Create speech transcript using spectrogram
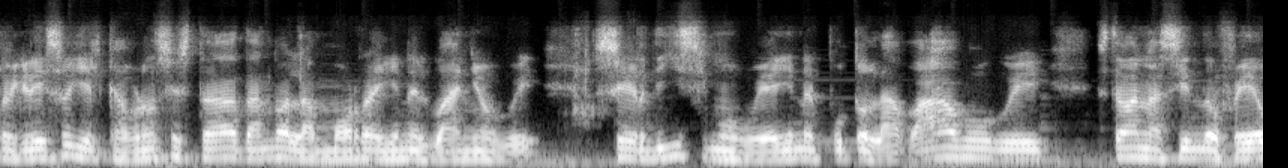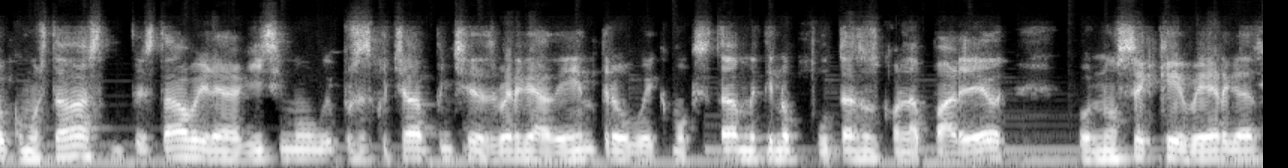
regreso y el cabrón se está dando a la morra ahí en el baño, güey. Cerdísimo, güey, ahí en el puto lavabo, güey. Estaban haciendo feo, como estaba, estaba viraguísimo, güey, pues escuchaba pinche desverga adentro, güey, como que se estaba metiendo putazos con la pared, o no sé qué vergas.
